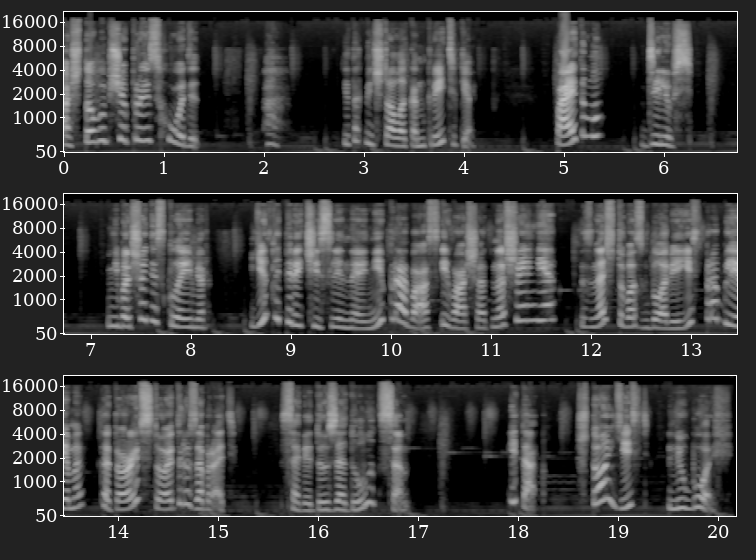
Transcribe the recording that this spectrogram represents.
А что вообще происходит? Я так мечтала о конкретике. Поэтому делюсь. Небольшой дисклеймер. Если перечисленное не про вас и ваши отношения, значит у вас в голове есть проблемы, которые стоит разобрать. Советую задуматься. Итак, что есть любовь?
